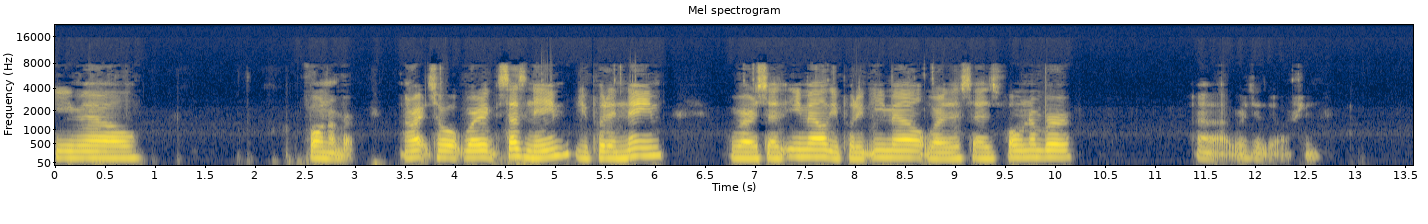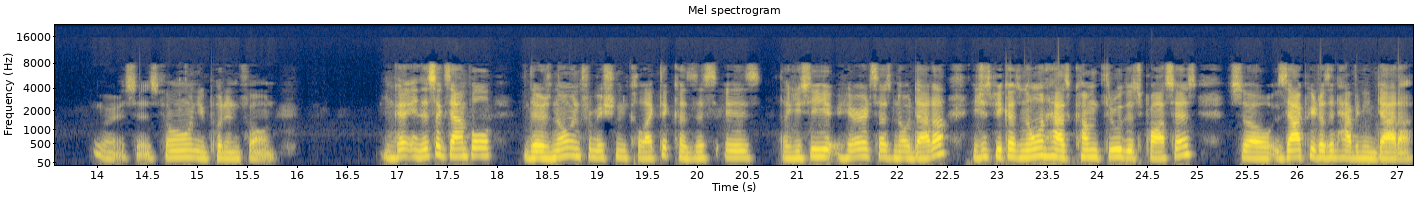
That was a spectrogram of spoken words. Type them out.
email phone number. All right so where it says name you put in name. Where it says email you put in email. Where it says phone number uh, where's the other option where it says phone, you put in phone. Okay, in this example, there's no information collected because this is, like you see here, it says no data. It's just because no one has come through this process. So Zapier doesn't have any data.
